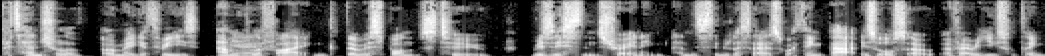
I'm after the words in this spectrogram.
potential of omega threes amplifying yeah. the response to resistance training and the stimulus there. So I think that is also a very useful thing.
